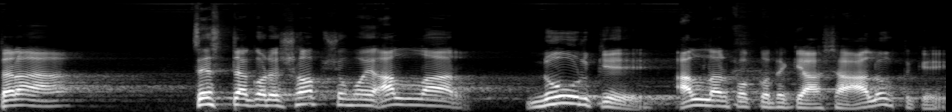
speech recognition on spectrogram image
তারা চেষ্টা করে সব সময় আল্লাহর নূরকে, আল্লাহর পক্ষ থেকে আসা আলোক থেকে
